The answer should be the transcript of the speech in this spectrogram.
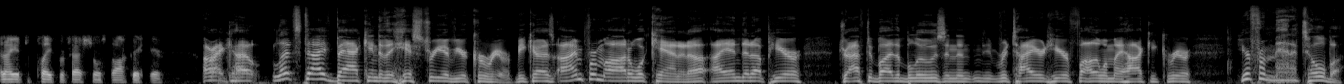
and I get to play professional soccer here. All right, Kyle, let's dive back into the history of your career because I'm from Ottawa, Canada. I ended up here, drafted by the Blues, and then retired here following my hockey career. You're from Manitoba.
